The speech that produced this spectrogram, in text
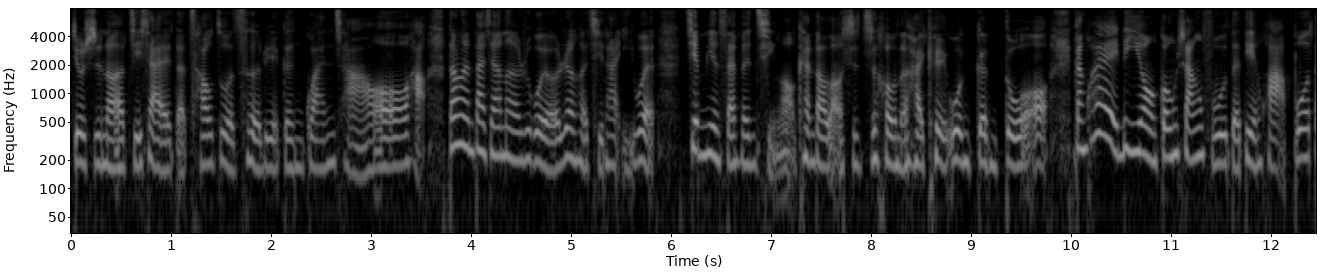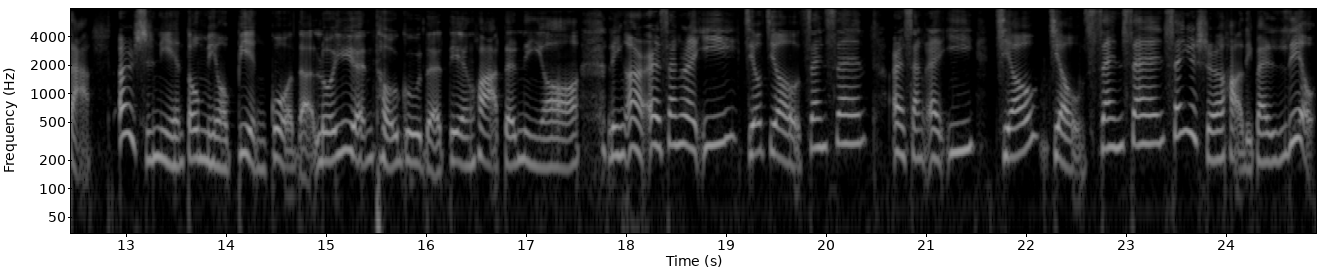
就是呢，接下来的操作策略跟观察哦。好，当然大家呢，如果有任何其他疑问，见面三分情哦。看到老师之后呢，还可以问更多哦。赶快利用工商服务的电话拨打二十年都没有变过的轮圆投顾的电话等你哦，零二二三二一九九三三二三二一九九三三。三月十二号礼拜六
